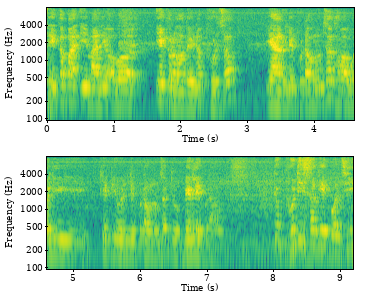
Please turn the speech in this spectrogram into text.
नेकपा एमाले अब एक रहँदैन फुट्छ। यहाँहरूले फुटाउनुहुन्छ अथवा ओली केपी ओलीले फुटाउनुहुन्छ त्यो बेग्लै कुरा हो। त्यो फुटिसकेपछि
